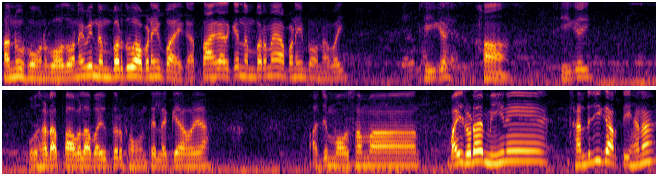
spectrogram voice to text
ਸਾਨੂੰ ਫੋਨ ਬਹੁਤ ਆਉਂਦੇ ਵੀ ਨੰਬਰ ਤੂੰ ਆਪਣਾ ਹੀ ਪਾਏਗਾ ਤਾਂ ਕਰਕੇ ਨੰਬਰ ਮੈਂ ਆਪਣਾ ਹੀ ਪਾਉਣਾ ਬਾਈ। ਠੀਕ ਹੈ। ਹਾਂ। ਠੀਕ ਹੈ ਜੀ। ਉਹ ਸਾਡਾ ਪਾਵਲਾ ਬਾਈ ਉਧਰ ਫੋਨ ਤੇ ਲੱਗਿਆ ਹੋਇਆ। ਅੱਜ ਮੌਸਮ ਬਾਈ ਥੋੜਾ ਮੀਂਹ ਨੇ ਠੰਡ ਜੀ ਕਰਤੀ ਹੈ ਨਾ?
